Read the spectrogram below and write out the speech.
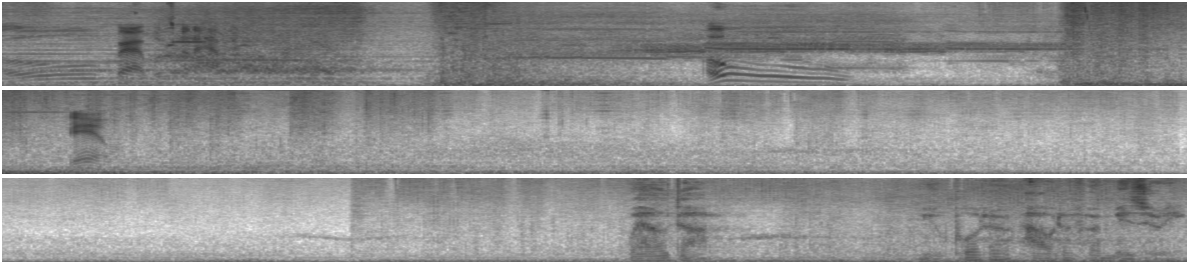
Oh crap, what's gonna done. You put her out of her misery.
